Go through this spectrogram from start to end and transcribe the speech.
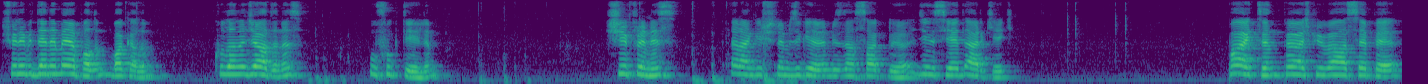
Şöyle bir deneme yapalım. Bakalım. Kullanıcı adınız Ufuk diyelim. Şifreniz herhangi şifremizi girelim bizden saklıyor. Cinsiyet erkek. Python, PHP ve ASP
